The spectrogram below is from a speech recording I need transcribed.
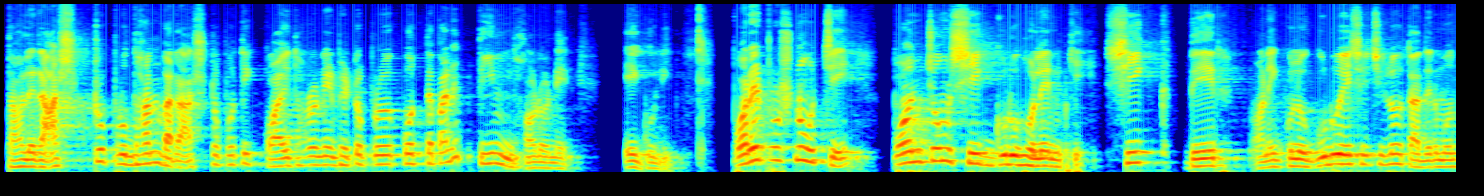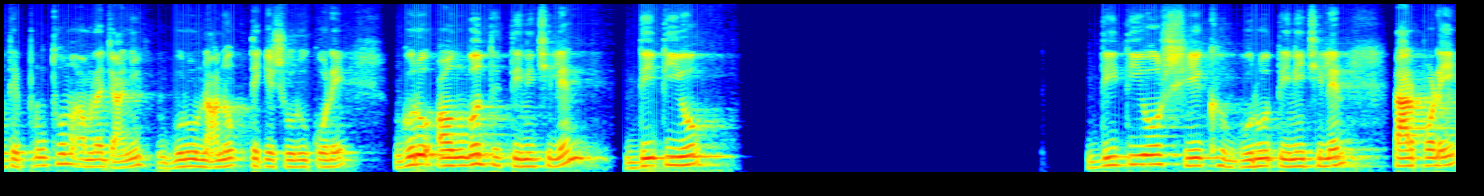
তাহলে রাষ্ট্রপ্রধান বা রাষ্ট্রপতি কয় ধরনের ভেটো প্রয়োগ করতে পারে? তিন ধরনের এগুলি। পরের প্রশ্ন হচ্ছে, পঞ্চম শিখ গুরু হলেন কে? শিখদের অনেকগুলো গুরু এসেছিল, তাদের মধ্যে প্রথম আমরা জানি গুরু নানক থেকে শুরু করে গুরু অঙ্গদ তিনি ছিলেন, দ্বিতীয় দ্বিতীয় শিখ গুরু তিনি ছিলেন। তারপরে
